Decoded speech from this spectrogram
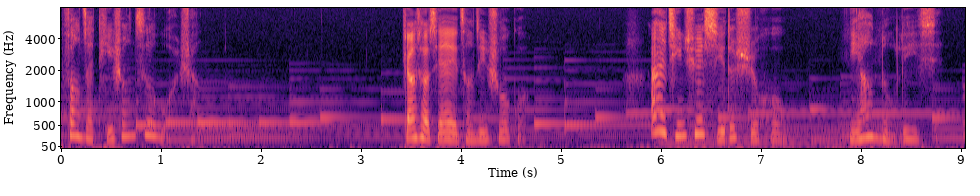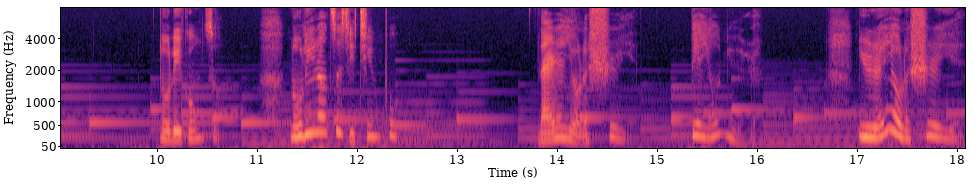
放在提升自我上。张小娴也曾经说过：“爱情缺席的时候，你要努力些，努力工作，努力让自己进步。男人有了事业，便有女人。”女人有了事业，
